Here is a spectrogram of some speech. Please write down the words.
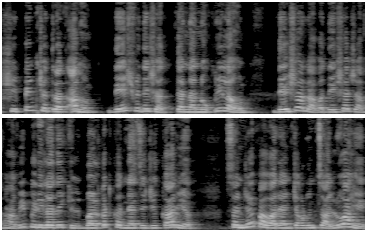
शिपिंग क्षेत्रात आणून देश विदेशात त्यांना नोकरी लावून देशाला व देशाच्या भावी पिढीला देखील बळकट करण्याचे जे कार्य संजय पवार यांच्याकडून चालू आहे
